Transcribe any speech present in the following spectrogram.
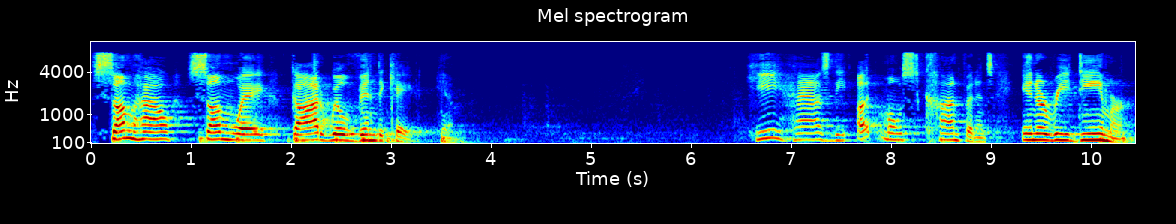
Somehow, some way, God will vindicate him. He has the utmost confidence in a Redeemer.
